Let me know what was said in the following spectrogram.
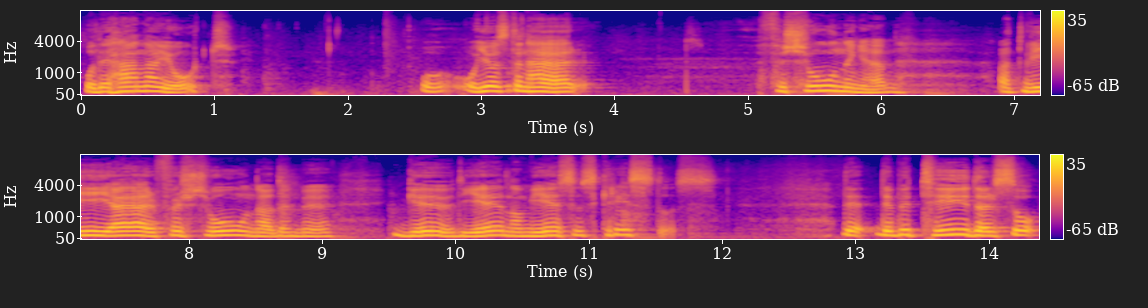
och det han har gjort. Och, och just den här försoningen, att vi är försonade med Gud genom Jesus Kristus. Det, det, betyder så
